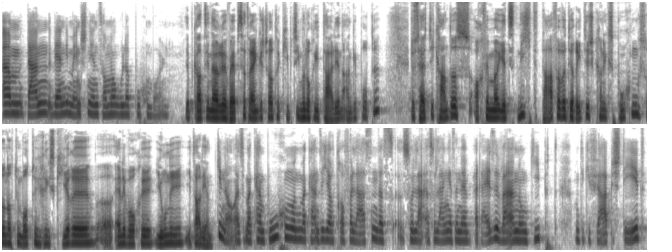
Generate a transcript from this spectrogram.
ähm, dann werden die Menschen ihren Sommerurlaub buchen wollen. Ich habe gerade in eure Website reingeschaut, da gibt es immer noch Italien-Angebote. Das heißt, ich kann das, auch wenn man jetzt nicht darf, aber theoretisch kann ich es buchen, so nach dem Motto, ich riskiere äh, eine Woche Juni Italien. Genau, also man kann buchen und man kann sich auch darauf verlassen, dass solange es eine Reisewarnung gibt und die Gefahr besteht,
